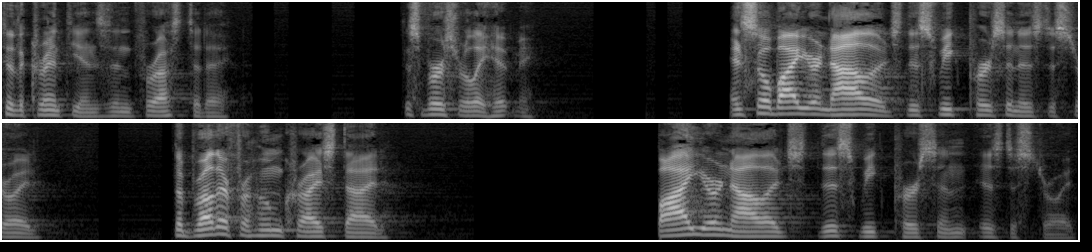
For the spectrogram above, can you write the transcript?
to the Corinthians and for us today. This verse really hit me. And so, by your knowledge, this weak person is destroyed. The brother for whom Christ died. By your knowledge, this weak person is destroyed.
